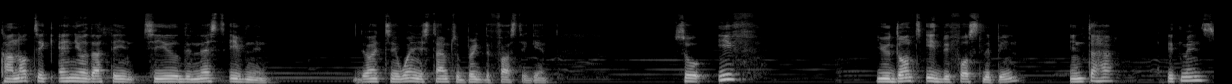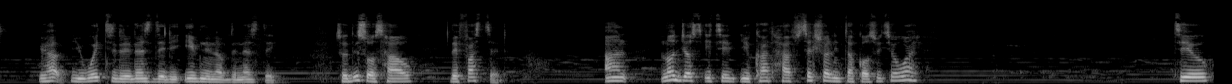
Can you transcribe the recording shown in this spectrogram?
cannot take any other thing till the next evening. When it's time to break the fast again. So if you don't eat before sleeping intaha it means you have you wait till the next day the evening of the next day. So this was how they fasted. And not just eating you can't have sexual intercourse with your wife. Till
